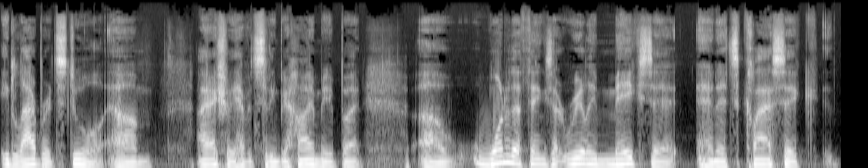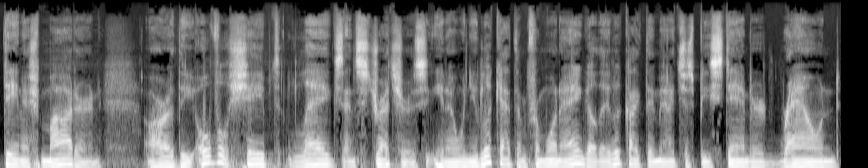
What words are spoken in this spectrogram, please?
elaborate stool. Um, I actually have it sitting behind me, but uh, one of the things that really makes it and it's classic Danish modern are the oval shaped legs and stretchers. You know, when you look at them from one angle, they look like they might just be standard round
